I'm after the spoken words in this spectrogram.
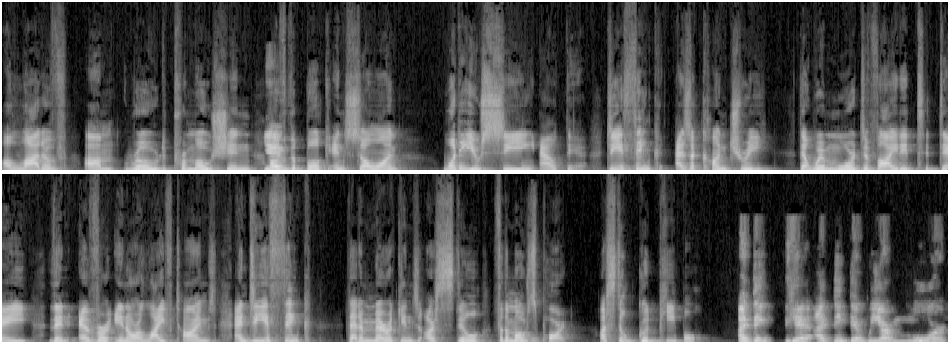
a lot of um, road promotion yeah. of the book and so on. What are you seeing out there? Do you think, as a country, that we're more divided today than ever in our lifetimes? And do you think that Americans are still, for the most part, are still good people? I think, yeah, I think that we are more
